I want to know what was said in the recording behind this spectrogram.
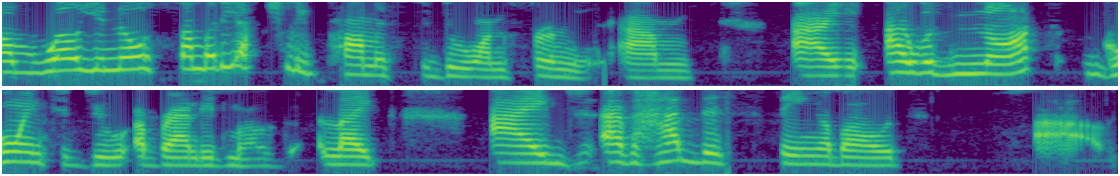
Um, well, you know, somebody actually promised to do one for me. Um, I I was not going to do a branded mug. Like, I I've had this thing about uh,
